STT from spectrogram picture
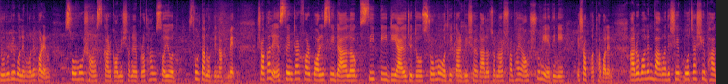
জরুরি বলে মনে করেন শ্রম সংস্কার কমিশনের প্রধান সৈয়দ সুলতান উদ্দিন আহমেদ। সকালে centre for policy dialogue, CPD আয়োজিত শ্রম অধিকার বিষয়ক আলোচনা সভায় অংশ নিয়ে তিনি এসব কথা বলেন। আরও বলেন, বাংলাদেশে পঁচাশি ভাগ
